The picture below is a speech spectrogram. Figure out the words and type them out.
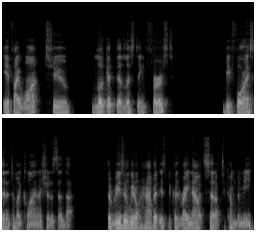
if I want to look at the listing first before I send it to my client, I should have said that. The reason we don't have it is because right now it's set up to come to me.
